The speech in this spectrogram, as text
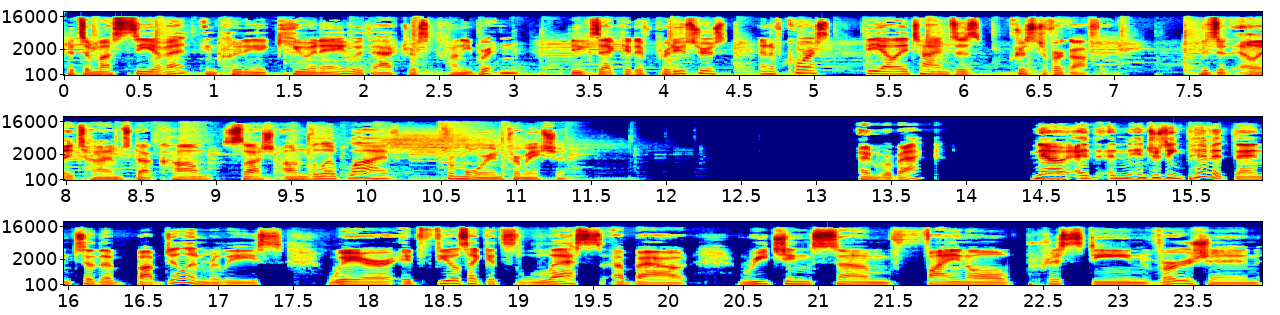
It's a must-see event, including a Q&A with actress Connie Britton, the executive producers, and of course, the LA Times' Christopher Goffard. Visit latimes.com slash envelope live for more information. And we're back. Now, an interesting pivot then to the Bob Dylan release, where it feels like it's less about reaching some final pristine version,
